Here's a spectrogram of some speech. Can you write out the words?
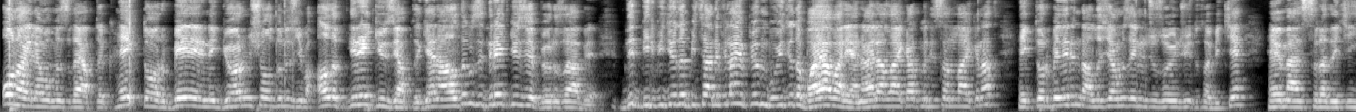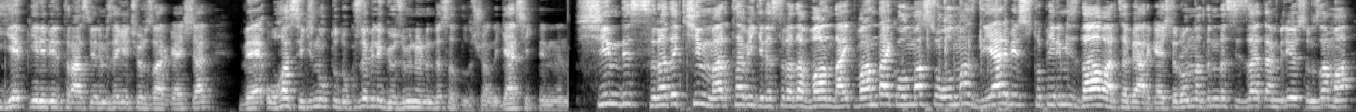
Onaylamamızı da yaptık. Hector Beylerini görmüş olduğunuz gibi alıp direkt 100 yaptık. Yani aldığımızı direkt 100 yapıyoruz abi. Bir bir videoda bir tane falan yapıyordum. Bu videoda bayağı var yani. Hala like atmadıysan like'ını at. Hector Beylerin de alacağımız en ucuz oyuncuydu tabii ki. Hemen sıradaki yepyeni bir transferimize geçiyoruz arkadaşlar. Ve oha 8.9'a bile gözümün önünde satıldı şu anda gerçekten. Şimdi sırada kim var? Tabii ki de sırada Van Dijk. Van Dijk olmazsa olmaz. Diğer bir stoperimiz daha var tabii arkadaşlar. Onun adını da siz zaten biliyorsunuz ama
